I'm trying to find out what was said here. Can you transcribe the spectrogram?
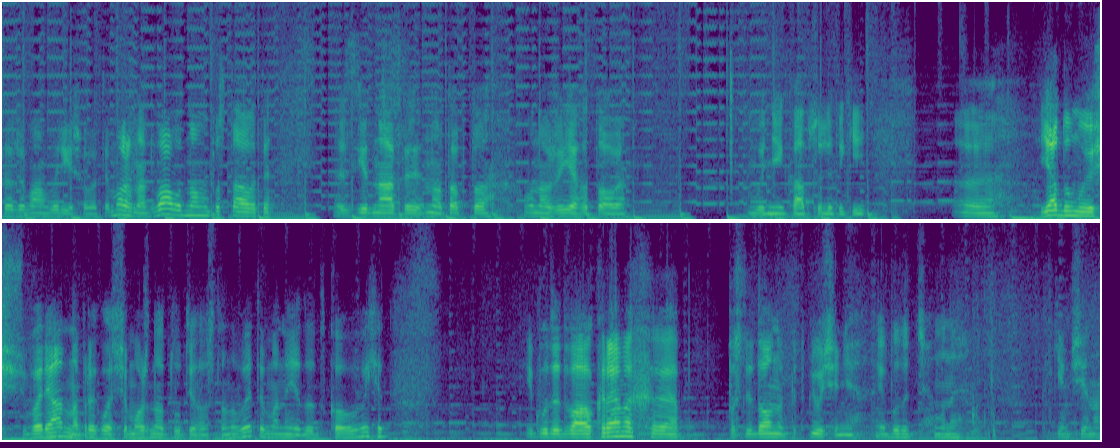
це вже вам вирішувати. Можна два в одному поставити, з'єднати, ну тобто воно вже є готове в одній капсулі такій. Е, я думаю, що варіант, наприклад, що можна тут його встановити. У мене є додатковий вихід. І буде два окремих е, послідовно підключені. І будуть вони таким чином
